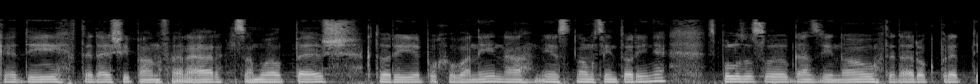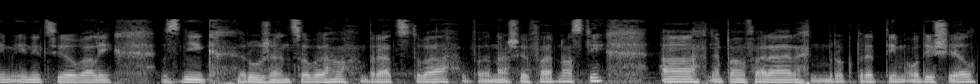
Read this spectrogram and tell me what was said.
kedy vtedajší pán farár Samuel Peš, ktorý je pochovaný na miestnom cintoríne, spolu so svojou gazdinou, teda rok predtým iniciovali vznik Rúžencového bratstva v našej farnosti. A pán Farár rok predtým odišiel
